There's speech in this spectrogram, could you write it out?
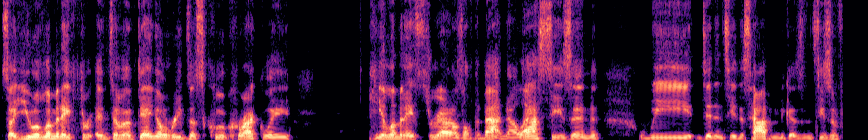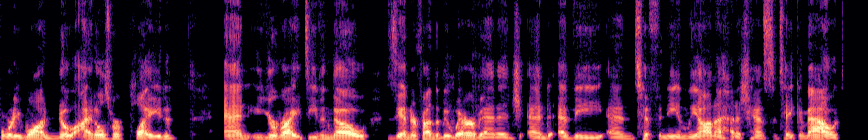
So you eliminate three. And so if Daniel reads this clue correctly, he eliminates three idols off the bat. Now, last season we didn't see this happen because in season 41, no idols were played. And you're right, even though Xander found the beware advantage and Evvie and Tiffany and Liana had a chance to take him out,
